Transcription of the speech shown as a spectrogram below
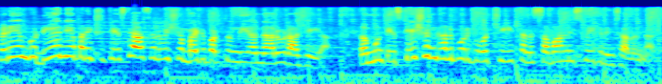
కడియంకు డిఎన్ఏ పరీక్ష చేస్తే అసలు విషయం బయటపడుతుంది అన్నారు రాజయ్య. దమ్ముంటే స్టేషన్ ఘనపూర్కి వచ్చి తన సవాల్ని స్వీకరించాలన్నారు.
